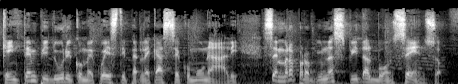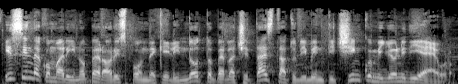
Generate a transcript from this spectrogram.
che in tempi duri come questi per le casse comunali sembra proprio una sfida al buon senso. Il sindaco Marino però risponde che l'indotto per la città è stato di 25 milioni di euro.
